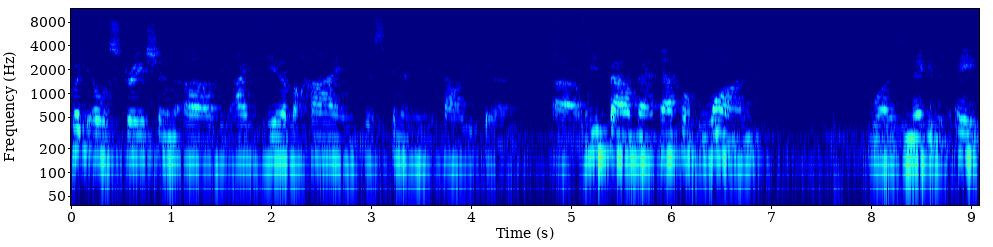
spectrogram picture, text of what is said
quick illustration of the idea behind this intermediate value theorem, uh, we found that f of 1 was negative 8,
